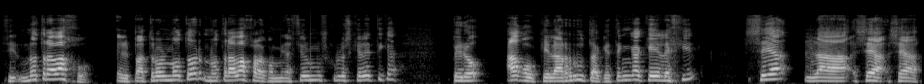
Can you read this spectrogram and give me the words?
Es decir, no trabajo el patrón motor, no trabajo la combinación músculo-esquelética, pero hago que la ruta que tenga que elegir sea, la, sea, sea,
